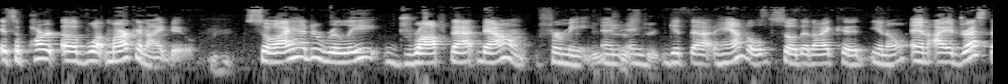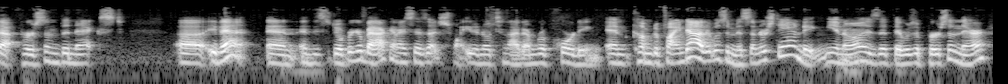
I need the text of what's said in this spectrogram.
it's a part of what Mark and I do. So I had to really drop that down for me and, and get that handled so that I could, you know, and I addressed that person the next uh, event. And, and they said, don't bring her back. And I says, I just want you to know tonight I'm recording. And come to find out, it was a misunderstanding, you know, is that there was a person there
